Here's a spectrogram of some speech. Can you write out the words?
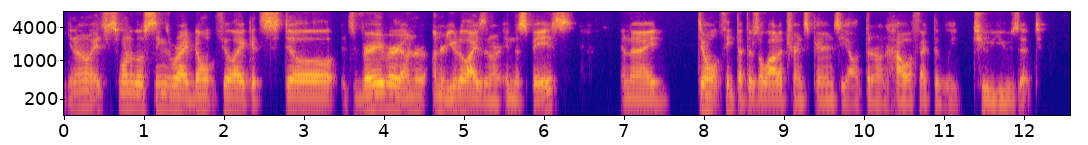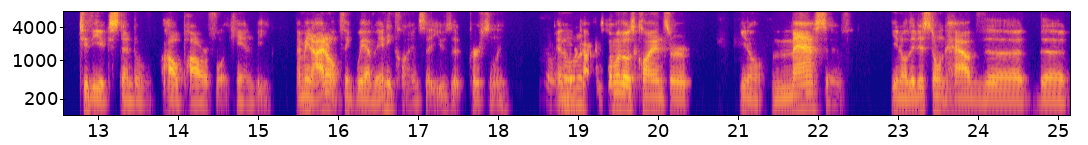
You know, it's just one of those things where I don't feel like it's still it's very very under underutilized in our in the space, and I don't think that there's a lot of transparency out there on how effectively to use it to the extent of how powerful it can be. I mean, I don't think we have any clients that use it personally. And some of those clients are, you know, massive. You know, they just don't have the the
